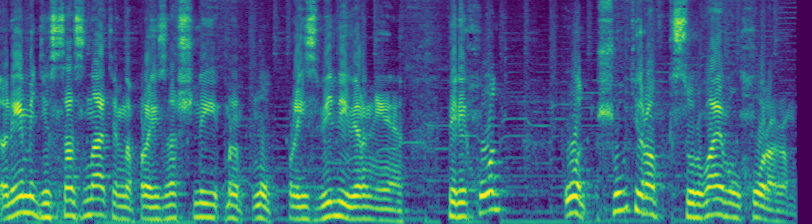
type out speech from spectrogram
Remedy сознательно произошли, ну, произвели, вернее, переход от шутеров к survival хоррорам.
